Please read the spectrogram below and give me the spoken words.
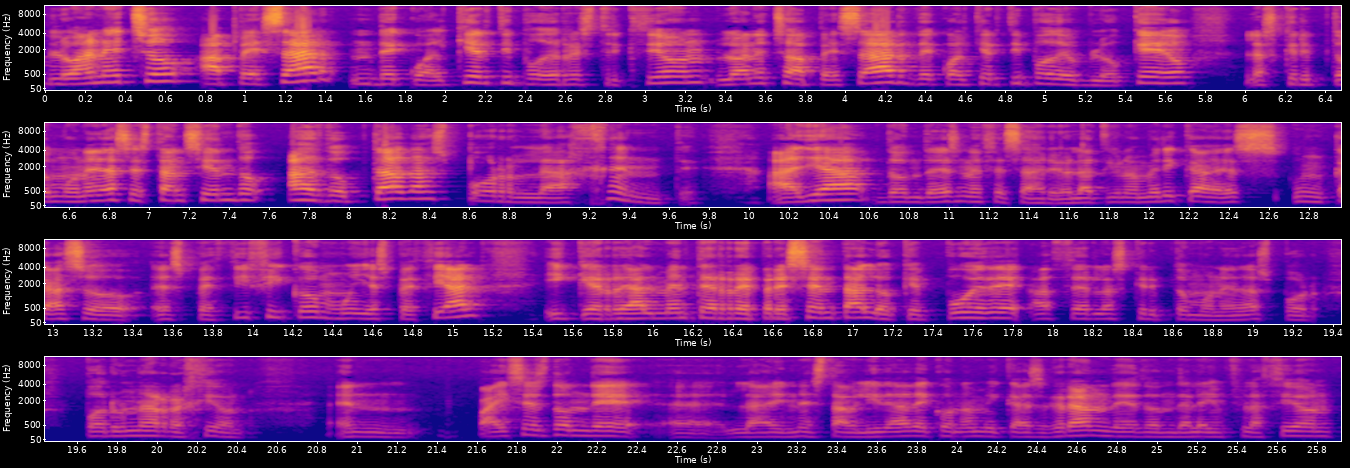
lo han hecho a pesar de cualquier tipo de restricción, lo han hecho a pesar de cualquier tipo de bloqueo. Las criptomonedas están siendo adoptadas por la gente allá donde es necesario. Latinoamérica es un caso específico, muy especial y que realmente representa lo que puede hacer las criptomonedas por, por una región. En, países donde eh, la inestabilidad económica es grande, donde la inflación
